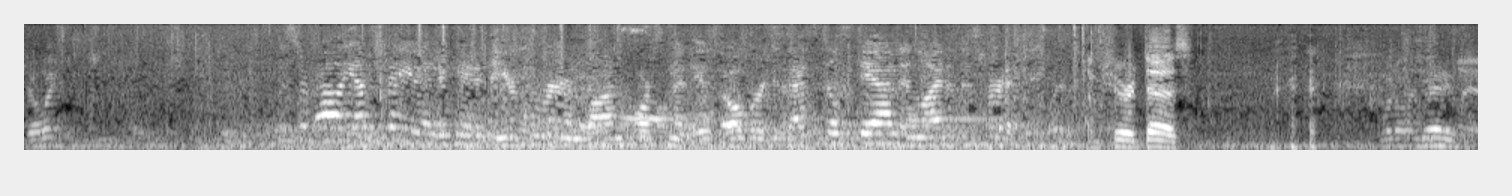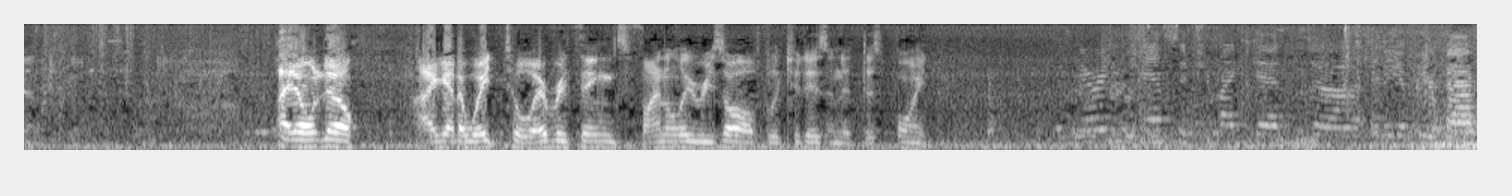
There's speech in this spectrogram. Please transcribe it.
Kelly. Mr. Powell, yesterday you indicated that your career in law enforcement is over. Does that still stand in light of this verdict? I'm sure it does. Dave. I don't know. I got to wait till everything's finally resolved, which it isn't at this point. Is there any chance that you might get uh, any of your back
